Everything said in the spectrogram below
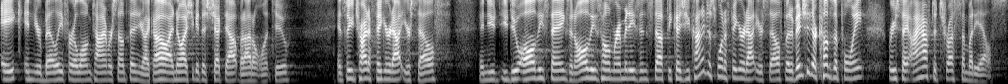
ache in your belly for a long time or something, and you're like, oh, I know I should get this checked out, but I don't want to. And so you try to figure it out yourself. And you, you do all these things and all these home remedies and stuff because you kind of just want to figure it out yourself. But eventually there comes a point where you say, I have to trust somebody else.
